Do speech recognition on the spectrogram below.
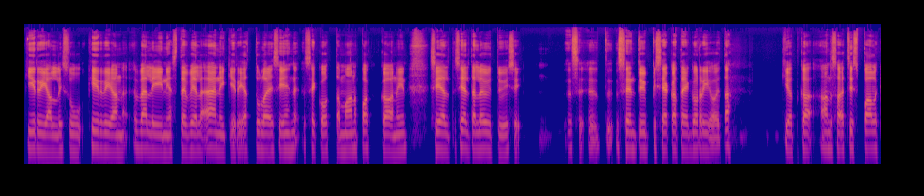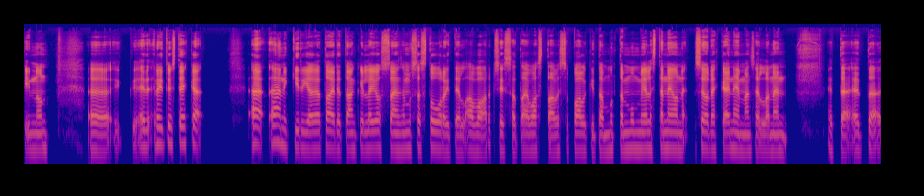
kirjallisu, kirjan väliin ja sitten vielä äänikirjat tulee siihen sekoittamaan pakkaa, niin sieltä, sieltä löytyisi sen tyyppisiä kategorioita, jotka ansaitsisi palkinnon. Erityisesti ehkä äänikirjoja taidetaan kyllä jossain semmoisessa Storytel Awardsissa tai vastaavissa palkita, mutta mun mielestä ne on, se on ehkä enemmän sellainen, että, että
